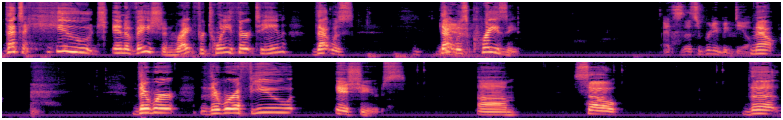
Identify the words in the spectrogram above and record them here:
that's a huge innovation, right? For 2013, that was that Yeah. was crazy. that's that's a pretty big deal. Now, there were there were a few issues. Um, so the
